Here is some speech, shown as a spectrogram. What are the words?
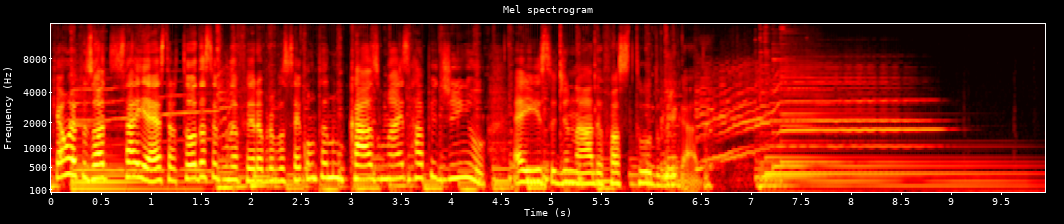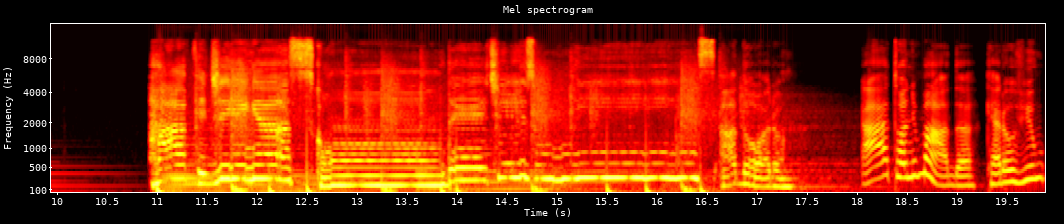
que é um episódio de sai extra toda segunda-feira pra você, contando um caso mais rapidinho. É isso, de nada, eu faço tudo. Obrigada. Rapidinhas com dates ruins. Adoro. Ah, tô animada. Quero ouvir um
